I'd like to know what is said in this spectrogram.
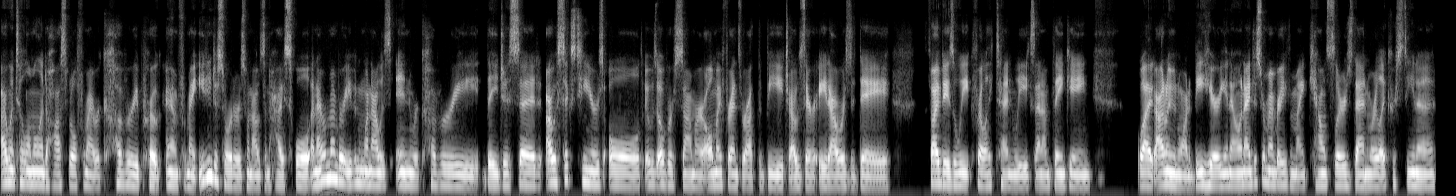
I went to Loma Linda Hospital for my recovery program for my eating disorders when I was in high school. And I remember even when I was in recovery, they just said I was 16 years old. It was over summer. All my friends were at the beach. I was there eight hours a day, five days a week for like 10 weeks. And I'm thinking, like, I don't even want to be here, you know? And I just remember even my counselors then were like, Christina,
